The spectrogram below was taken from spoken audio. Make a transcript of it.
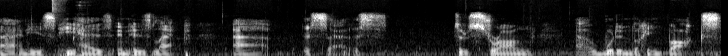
uh, and he's he has in his lap uh, this this sort of strong wooden looking box,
